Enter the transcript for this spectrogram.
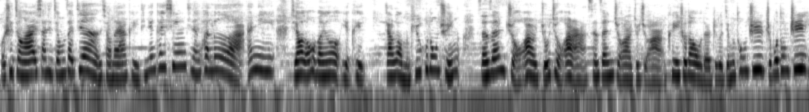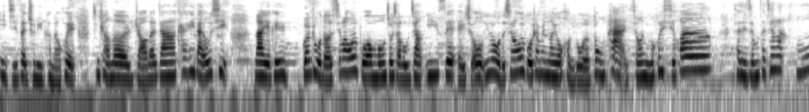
我是囧儿，下期节目再见，希望大家可以天天开心，天天快乐，爱你。喜欢我的伙伴哟，也可以。加入我们 QQ 互动群三三九二九九二啊，三三九二九九二，可以收到我的这个节目通知、直播通知，以及在群里可能会经常的找大家开黑打游戏。那也可以关注我的新浪微博萌熊小卢酱 E C H O，因为我的新浪微博上面呢有很多我的动态，希望你们会喜欢。下期节目再见啦，么。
